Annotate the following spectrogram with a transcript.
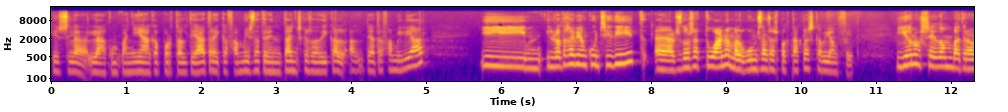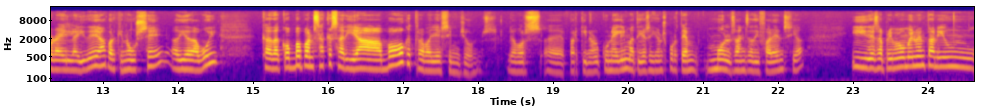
que és la, la companyia que porta el teatre i que fa més de 30 anys que es dedica al, al teatre familiar, i, i nosaltres havíem coincidit, eh, els dos actuant amb alguns dels espectacles que havíem fet. I jo no sé d'on va treure ell la idea, perquè no ho sé a dia d'avui, que de cop va pensar que seria bo que treballéssim junts. Llavors, eh, per qui no el conegui, el Matías i jo ens portem molts anys de diferència i des del primer moment vam tenir un,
